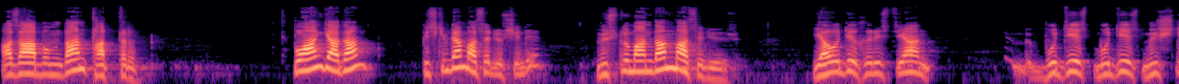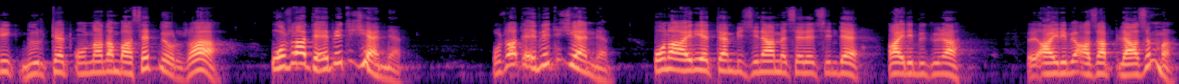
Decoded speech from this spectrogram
Azabımdan tattırın. Bu hangi adam? Biz kimden bahsediyoruz şimdi? Müslümandan bahsediyoruz. Yahudi, Hristiyan, Budist, Budist, müşrik, mürtet onlardan bahsetmiyoruz ha. O zaten ebedi cehennem. O zaten ebedi cehennem. Ona ayrıyetten bir zina meselesinde ayrı bir günah, e, ayrı bir azap lazım mı?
